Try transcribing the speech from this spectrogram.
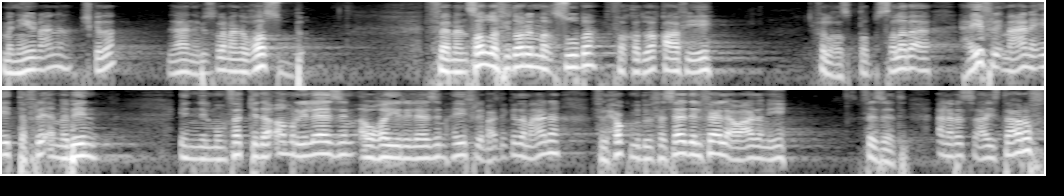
منهي عنها؟ مش كده؟ لا النبي صلى الله عليه وسلم عن الغصب. فمن صلى في دار مغصوبة فقد وقع في إيه؟ في الغصب. طب الصلاة بقى هيفرق معانا إيه؟ التفرقة ما بين إن المنفك ده أمر لازم أو غير لازم هيفرق. بعد كده معانا في الحكم بفساد الفعل أو عدم إيه؟ فساده أنا بس عايز تعرف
